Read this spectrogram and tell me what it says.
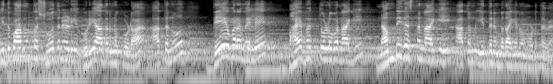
ವಿಧವಾದಂಥ ಶೋಧನೆಗಳಿಗೆ ಗುರಿಯಾದರೂ ಕೂಡ ಆತನು ದೇವರ ಮೇಲೆ ಭಯಭಕ್ತಿಯುಳ್ಳವನಾಗಿ, ನಂಬಿಗಸ್ತನಾಗಿ ಆತನು ಇದ್ದನೆಂಬುದಾಗಿ ನಾವು ನೋಡ್ತೇವೆ.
